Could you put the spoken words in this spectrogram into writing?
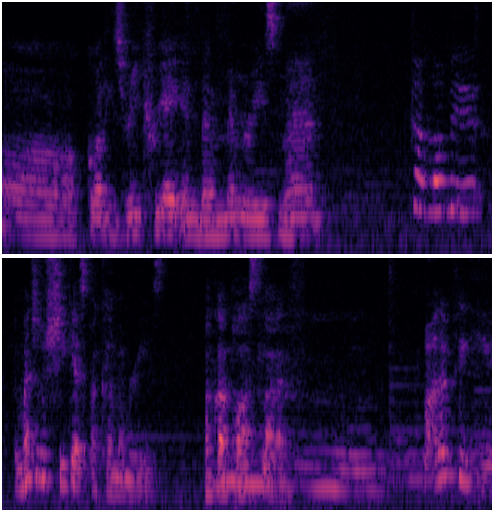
Oh god, he's recreating their memories, man. I love it. Imagine if she gets back her memories, like her past life. But I don't think you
